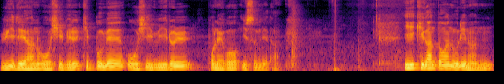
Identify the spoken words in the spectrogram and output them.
위대한 50일, 기쁨의 50일을 보내고 있습니다. 이 기간 동안 우리는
